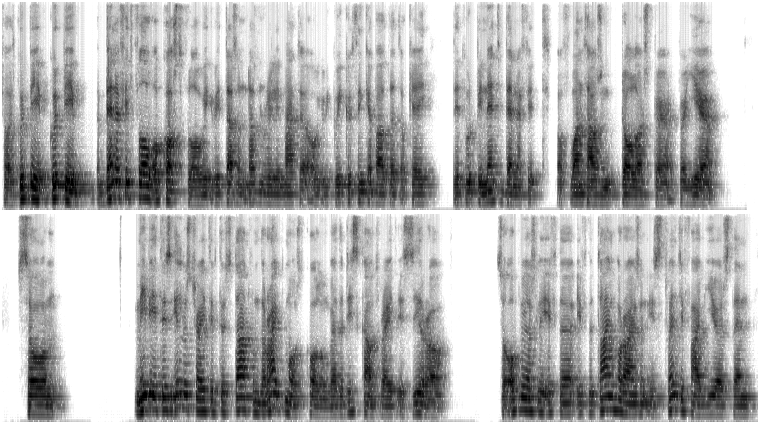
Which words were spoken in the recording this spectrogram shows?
So it could be could be benefit flow or cost flow. It, doesn't doesn't really matter. Or we, could think about that. Okay, it would be net benefit of 1,000 dollars per per year. So um, Maybe it is illustrative to start from the rightmost column where the discount rate is zero. So obviously, if the if the time horizon is 25 years, then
